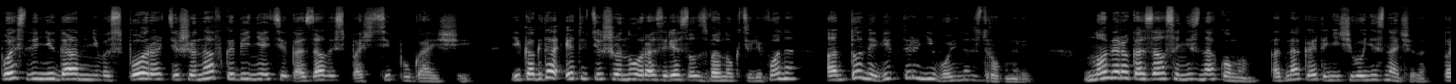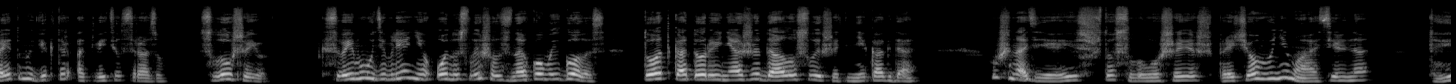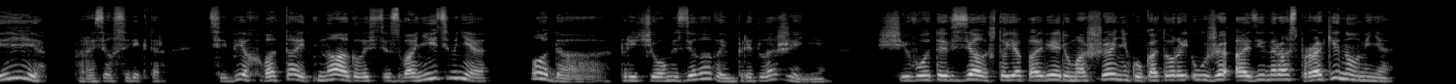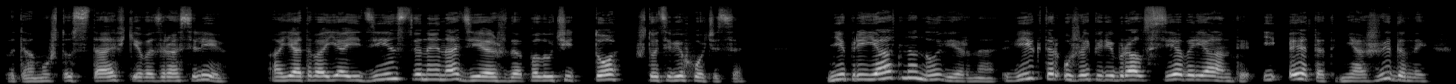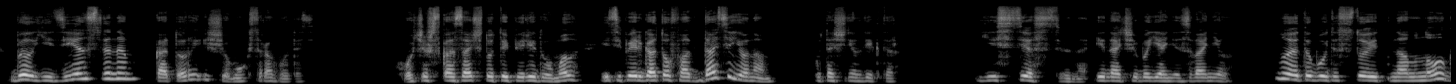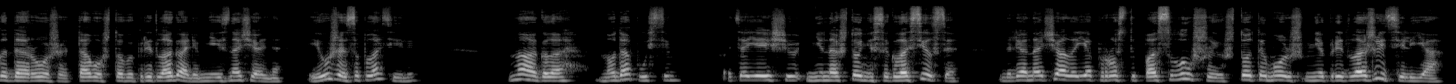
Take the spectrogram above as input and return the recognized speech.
После недавнего спора тишина в кабинете казалась почти пугающей. И когда эту тишину разрезал звонок телефона, Антон и Виктор невольно вздрогнули. Номер оказался незнакомым, однако это ничего не значило, поэтому Виктор ответил сразу. «Слушаю». К своему удивлению он услышал знакомый голос, тот, который не ожидал услышать никогда. «Уж надеюсь, что слушаешь, причем внимательно». «Ты?» — поразился Виктор. «Тебе хватает наглости звонить мне?» «О да, причем с деловым предложением. «С чего ты взял, что я поверю мошеннику, который уже один раз прокинул меня?» «Потому что ставки возросли, а я твоя единственная надежда получить то, что тебе хочется». Неприятно, но верно. Виктор уже перебрал все варианты, и этот, неожиданный, был единственным, который еще мог сработать. «Хочешь сказать, что ты передумал и теперь готов отдать ее нам?» — уточнил Виктор. Естественно, иначе бы я не звонил. Но это будет стоить намного дороже того, что вы предлагали мне изначально, и уже заплатили. Нагло, но допустим. Хотя я еще ни на что не согласился. Для начала я просто послушаю, что ты можешь мне предложить, Илья.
